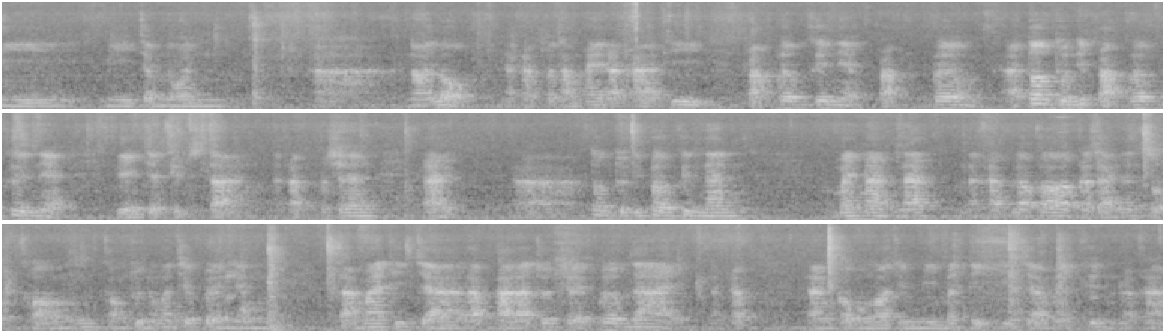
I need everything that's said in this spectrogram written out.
มีมีจำนวนน้อยลงนะครับ ก็ทำให้ราคาที่ปรับเพิ่มขึ้นเนี่ยปรับเพิ่มต้นทุนที่ปรับเพิ่มขึ้นเนี่ย เพียง 70 สตางค์นะครับ เพราะฉะนั้นต้นทุนที่เพิ่มขึ้นนั้นไม่มากนักนะครับ แล้วก็กระแสเงินสดของกองทุนน้ำมันเชื้อเพลิงยังสามารถที่จะรับภาระชดเชยเพิ่มได้นะครับ ทางกบงจึงมีมติที่จะไม่ขึ้นราคา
